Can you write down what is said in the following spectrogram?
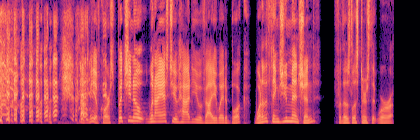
Not me, of course. But you know, when I asked you how do you evaluate a book, one of the things you mentioned for those listeners that were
